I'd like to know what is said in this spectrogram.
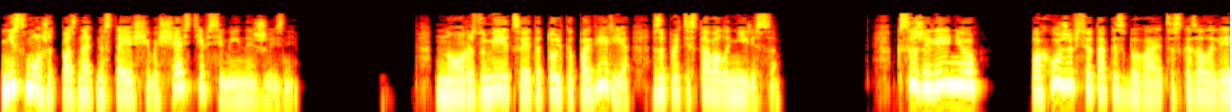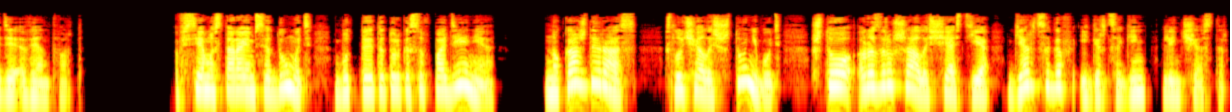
не сможет познать настоящего счастья в семейной жизни. Но, разумеется, это только поверье, запротестовала Нириса. К сожалению, похоже, все так и сбывается, сказала леди Вентворд. Все мы стараемся думать, будто это только совпадение, но каждый раз случалось что-нибудь, что разрушало счастье герцогов и герцогинь Линчестер.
